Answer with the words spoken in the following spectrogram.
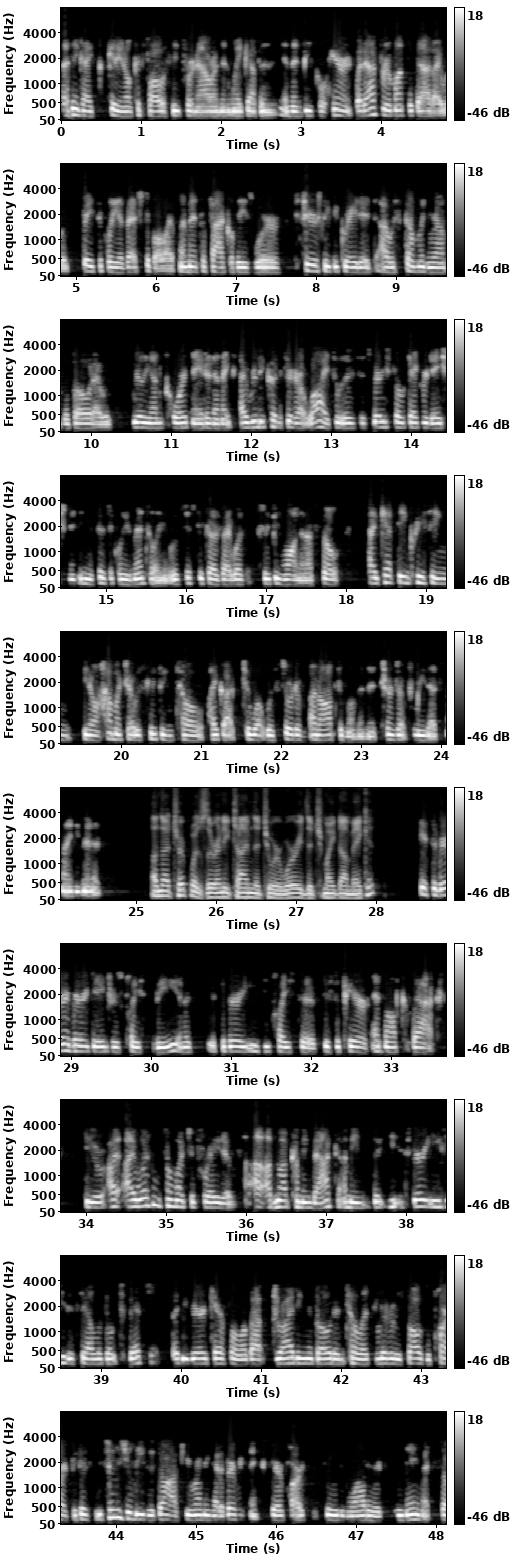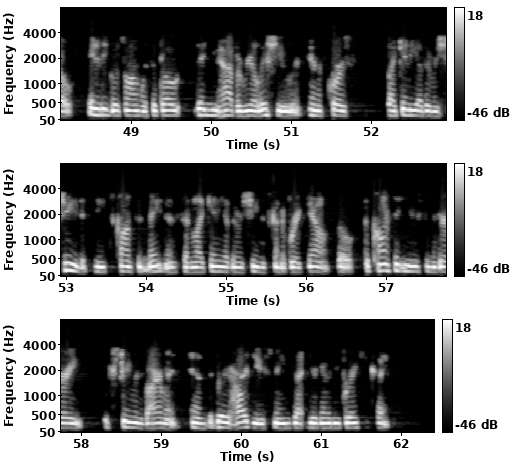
I think I could, you know, could fall asleep for an hour and then wake up and, and then be coherent. But after a month of that, I was basically a vegetable. I, my mental faculties were seriously degraded. I was stumbling around the boat. I was really uncoordinated, and I, I really couldn't figure out why. So there's this very slow degradation in you physically and mentally. It was just because I wasn't sleeping long enough. So I kept increasing, you know, how much I was sleeping until I got to what was sort of an optimum. And it turns out for me that's 90 minutes. On that trip, was there any time that you were worried that you might not make it? It's a very, very dangerous place to be, and it's, it's a very easy place to disappear and not come back. I, I wasn't so much afraid of uh, of not coming back. I mean, it's very easy to sail the boat to bits, but be very careful about driving the boat until it literally falls apart. Because as soon as you leave the dock, you're running out of everything: spare parts, food, and water, and you name it. So anything goes wrong with the boat, then you have a real issue. And of course, like any other machine, it needs constant maintenance, and like any other machine, it's going to break down. So the constant use in a very extreme environment and the very hard use means that you're going to be breaking things.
